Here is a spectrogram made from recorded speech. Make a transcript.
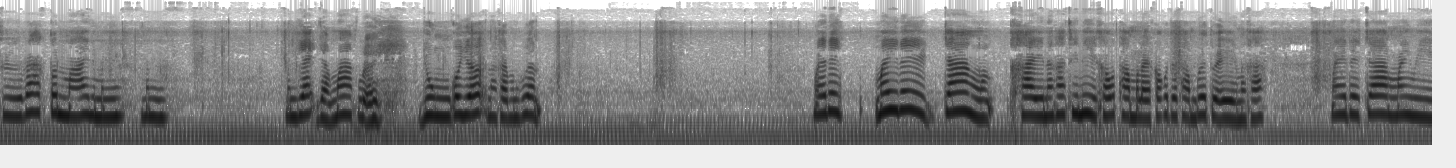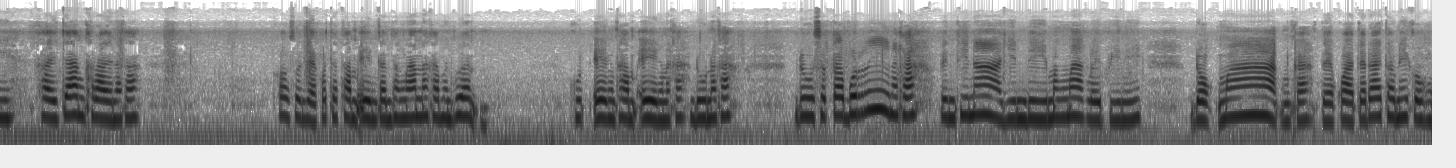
คือรากต้นไม้นี่มันมัน มันแยะอย่างมากเลย ยุงก็เยอะนะคะเพื่อนๆ ไม่ได้ไม่ได้จ้างใครนะคะ ที่นี่เขาทำอะไรเขาก็จะทำด้วยตัวเองนะคะ ไม่ได้จ้างไม่มีใครจ้างใครนะคะก็ส่วนใหญ่ก็จะทำเองกันทั้งนั้นนะคะเพื่อนๆขุดเองทำเองนะคะ ดูนะคะ ดูสตรอเบอรี่นะคะ เป็นที่น่ายินดีมาก ๆ เลยปีนี้ ดกมากนะคะ แต่กว่าจะได้เท่านี้ก็โห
